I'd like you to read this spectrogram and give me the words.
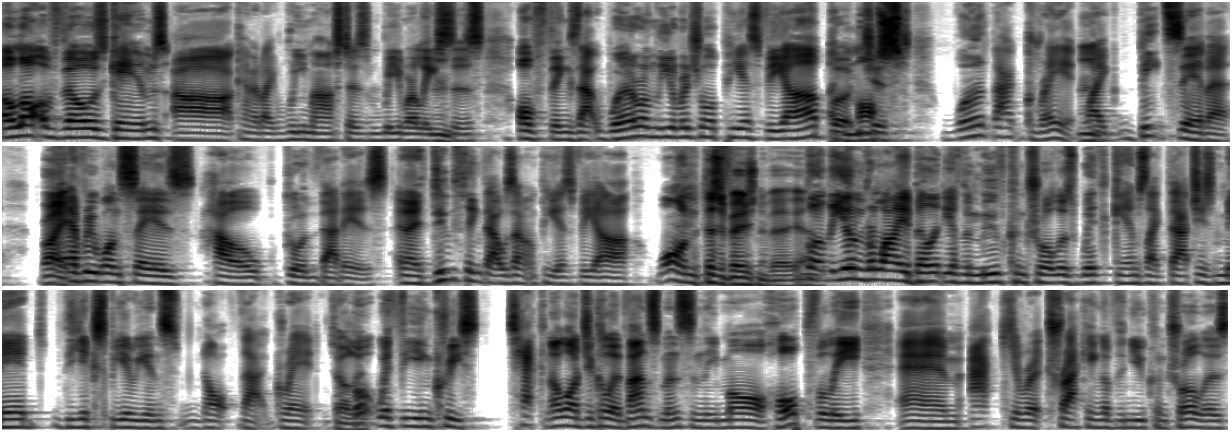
a lot of those games are kind of like remasters and re-releases mm. of things that were on the original PSVR, but Moss. just weren't that great. Mm. Like Beat Saber. Right. Everyone says how good that is. And I do think that was out on PSVR 1. There's a version of it, yeah. But the unreliability of the move controllers with games like that just made the experience not that great. Totally. But with the increased technological advancements and the more hopefully um, accurate tracking of the new controllers,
